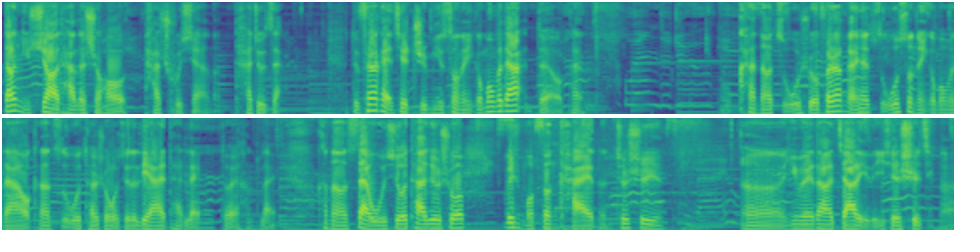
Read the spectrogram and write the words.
当你需要他的时候，他出现了，他就在。对，非常感谢执迷送的一个么么哒。对我看。我看到子屋说非常感谢子屋送的一个么么哒。我看到子屋他说我觉得恋爱太累，对，很累。看到赛无休他就说为什么分开呢？就是，嗯，因为他家里的一些事情啊，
